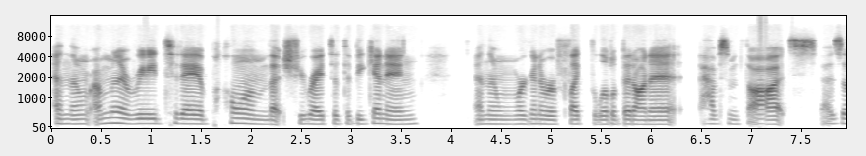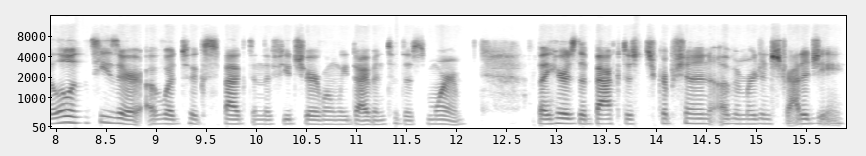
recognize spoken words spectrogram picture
And then I'm going to read today a poem that she writes at the beginning and then we're going to reflect a little bit on it, have some thoughts as a little teaser of what to expect in the future when we dive into this more. But here's the back description of emergent strategy.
